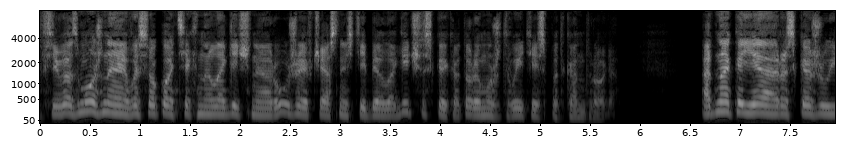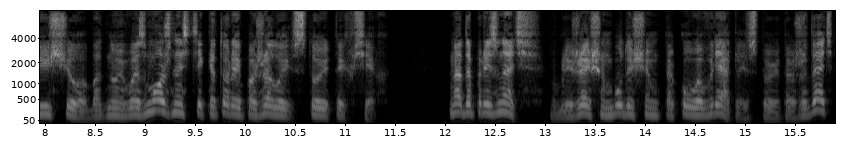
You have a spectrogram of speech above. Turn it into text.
всевозможное высокотехнологичное оружие, в частности биологическое, которое может выйти из-под контроля. Однако я расскажу еще об одной возможности, которая, пожалуй, стоит их всех. Надо признать, в ближайшем будущем такого вряд ли стоит ожидать,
